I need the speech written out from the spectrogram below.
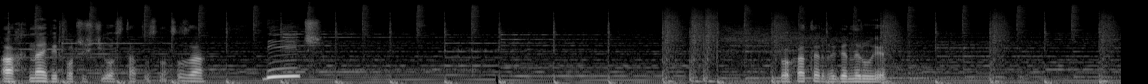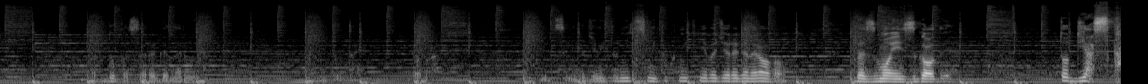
Ach, najpierw oczyściło status. No co za... Bitch! Bohater regeneruje. Dupę se regeneruje. I tutaj. Dobra. Nic nie będzie mi tu, nic mi tu nikt nie będzie regenerował. Bez mojej zgody. To diaska.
